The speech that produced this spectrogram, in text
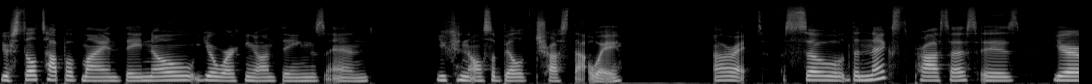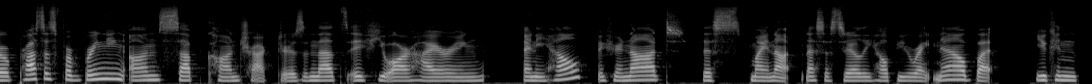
you're still top of mind. They know you're working on things, and you can also build trust that way. All right. So the next process is your process for bringing on subcontractors. And that's if you are hiring any help. If you're not, this might not necessarily help you right now, but you can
